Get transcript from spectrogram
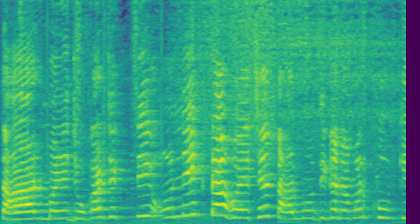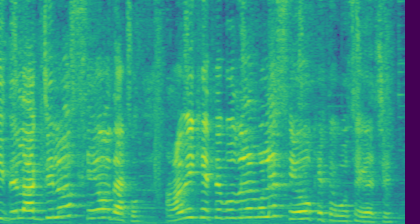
তার মানে জোগাড় দেখতে অনেকটা হয়েছে। তার মধ্যেখানে আমার খুব খিদে লাগছিল। সেও দেখো, আমি খেতে বসলাম বলে সেও খেতে বসে গেছে।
